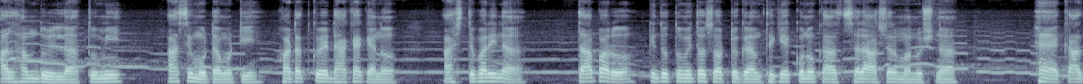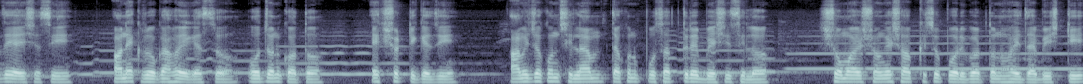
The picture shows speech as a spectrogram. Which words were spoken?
আলহামদুলিল্লাহ, তুমি? আসি মোটামুটি। হঠাৎ করে ঢাকা কেন? আসতে পারি না? তা পারো, কিন্তু তুমি তো চট্টগ্রাম থেকে কোনো কাজ ছাড়া আসার মানুষ না। হ্যাঁ কাজে এসেছি। অনেক রোগা হয়ে গেছো। ওজন কত? একষট্টি কেজি। আমি যখন ছিলাম, তখন পঁচাত্তরের বেশি ছিল। সময়ের সঙ্গে সব কিছু পরিবর্তন হয়ে যায়। বৃষ্টি,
